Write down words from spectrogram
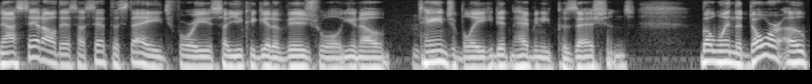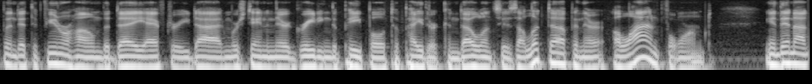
now I said all this, I set the stage for you so you could get a visual, you know, mm-hmm. tangibly, he didn't have any possessions. But when the door opened at the funeral home the day after he died, and we're standing there greeting the people to pay their condolences, I looked up and there a line formed. And then I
